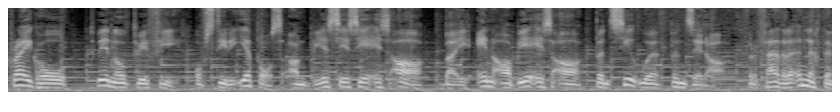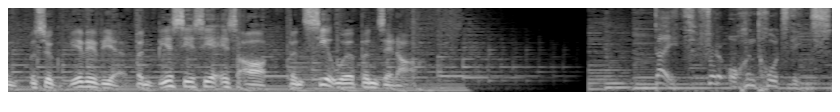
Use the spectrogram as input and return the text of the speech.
Craig Hall 2024 of stuur 'n e-pos aan bccsa by nabsa.co.za. Vir verdere inligting, besoek www.bccsa.co.za. Tyd vir oggendgodsdiens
